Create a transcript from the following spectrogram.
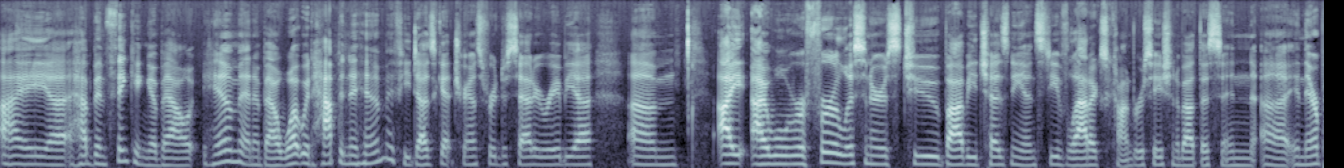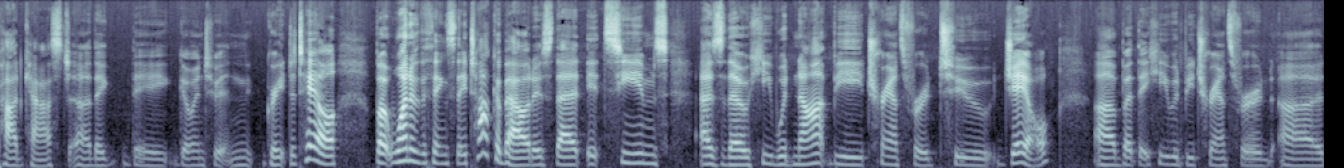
I uh, have been thinking about him and about what would happen to him if he does get transferred to Saudi Arabia. Um, I I will refer listeners to Bobby Chesney and Steve Vladeck's conversation about this in uh, in their podcast. Uh, they they go into it in great detail. But one of the things they talk about is that it seems as though he would not be transferred to jail uh, but that he would be transferred uh,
